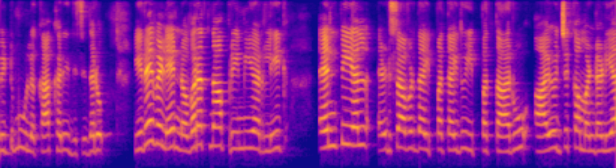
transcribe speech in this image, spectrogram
ಬಿಡ್ ಮೂಲಕ ಖರೀದಿಸಿದರು. ಇದೇ ವೇಳೆ ನವರತ್ನ ಪ್ರೀಮಿಯರ್ ಲೀಗ್, ಎನ್ಪಿಎಲ್ ಎರಡ್ ಸಾವಿರದ ಇಪ್ಪತ್ತೈದು ಇಪ್ಪತ್ತಾರು ಆಯೋಜಕ ಮಂಡಳಿಯ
